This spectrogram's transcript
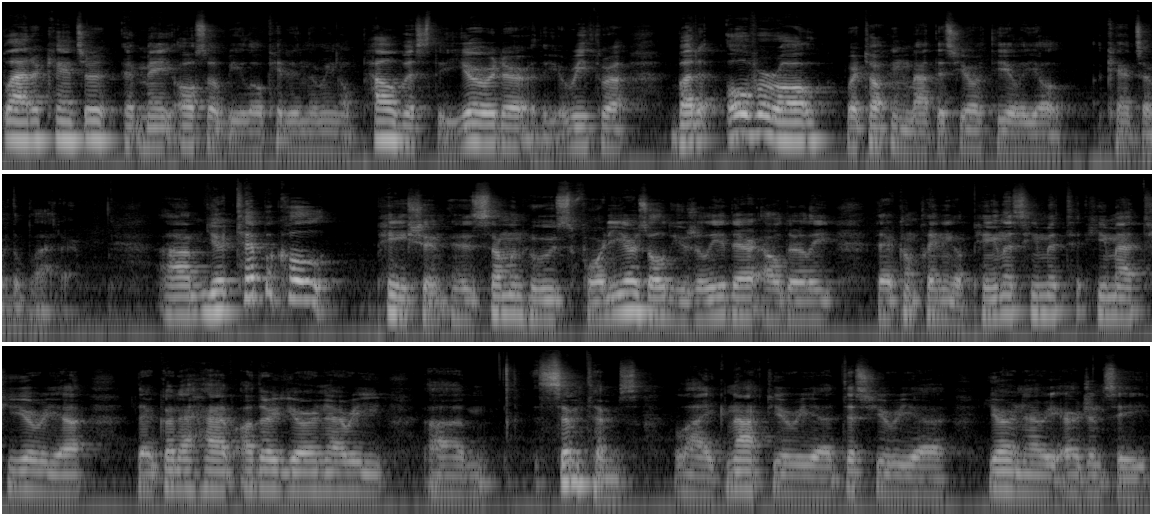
bladder cancer. It may also be located in the renal pelvis, the ureter, or the urethra, but overall, we're talking about this urothelial cancer of the bladder. Um, your typical patient is someone who's 40 years old, usually they're elderly, they're complaining of painless hemat- hematuria, they're going to have other urinary um, symptoms like nocturia, dysuria, urinary urgency.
